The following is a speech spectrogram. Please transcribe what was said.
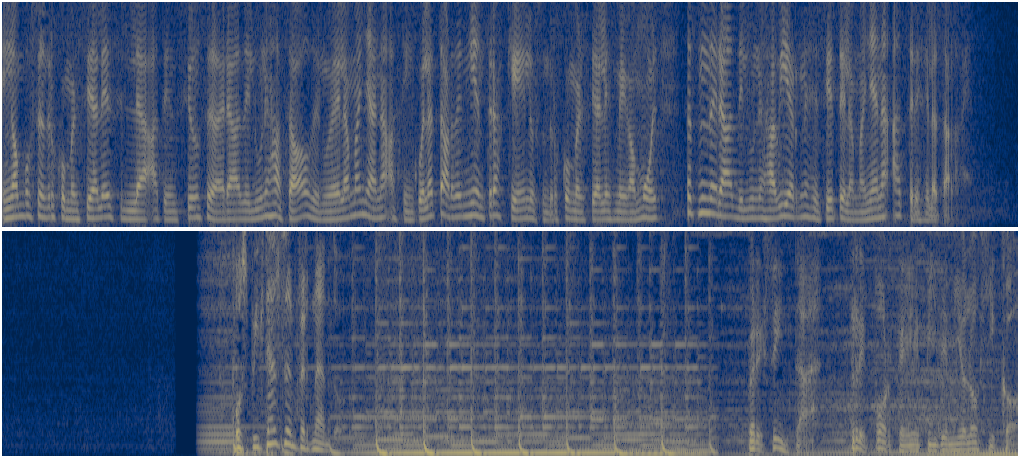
En ambos centros comerciales la atención se dará de lunes a sábado de 9 de la mañana a 5 de la tarde, mientras que en los centros comerciales Megamall se atenderá de lunes a viernes de 7 de la mañana a 3 de la tarde. Hospital San Fernando. Presenta Reporte Epidemiológico.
